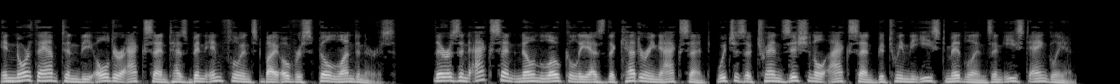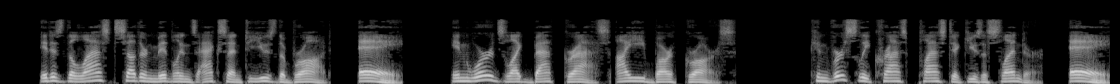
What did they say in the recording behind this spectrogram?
In Northampton, the older accent has been influenced by overspill Londoners. There is an accent known locally as the Kettering accent, which is a transitional accent between the East Midlands and East Anglian. It is the last Southern Midlands accent to use the broad a in words like bath, grass i.e. barth, grars. Conversely crass, plastic use a slender a.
